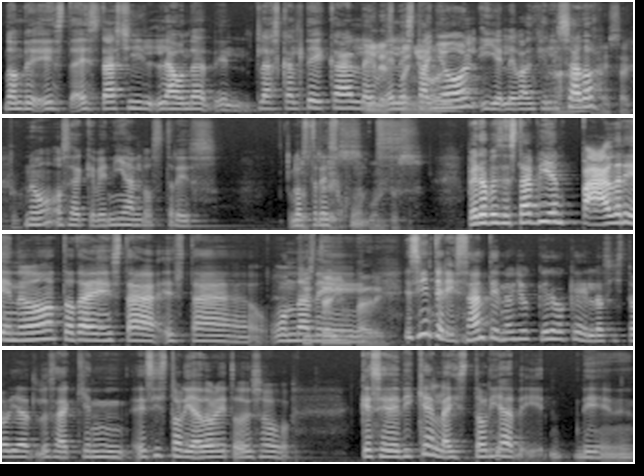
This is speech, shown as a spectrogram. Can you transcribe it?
donde está, está así la onda del tlaxcalteca, la- el, el español. español. y el evangelizador, Ajá, exacto. ¿no? O sea, que venían los tres, los, tres, juntos. Pero pues está bien padre, ¿no? Toda esta, esta onda Sí, de... está bien padre. Es interesante, ¿no? Yo creo que los historiadores, o sea, quien es historiador y todo eso, que se dedique a la historia de, de,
